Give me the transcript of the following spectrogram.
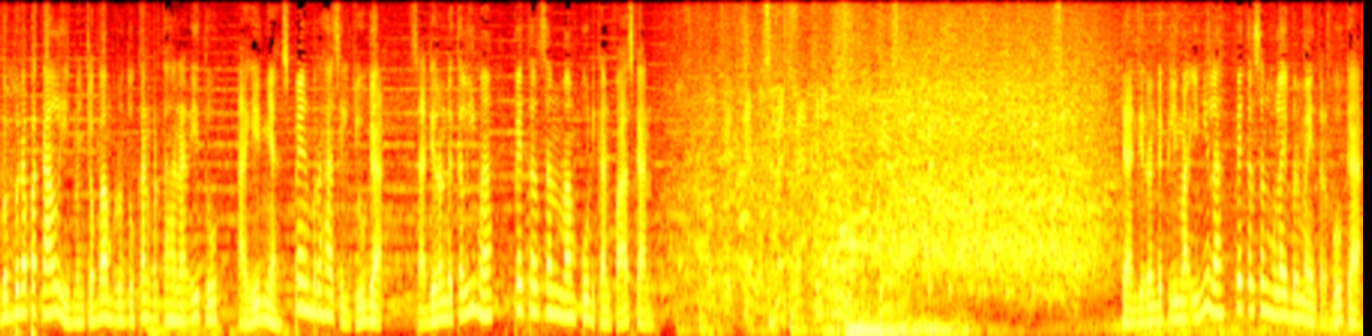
Beberapa kali mencoba meruntuhkan pertahanan itu, akhirnya Spain berhasil juga. Saat di ronde kelima, Peterson mampu dikanvaskan. Dan di ronde kelima inilah Peterson mulai bermain terbuka,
